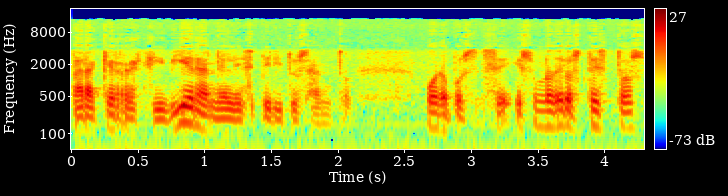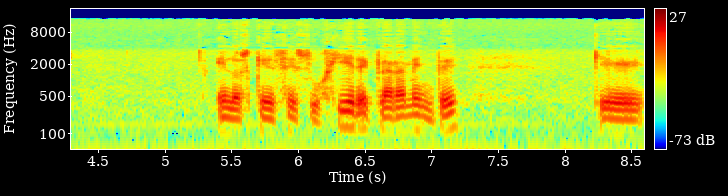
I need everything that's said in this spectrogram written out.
para que recibieran el Espíritu Santo. Bueno, pues es uno de los textos en los que se sugiere claramente que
